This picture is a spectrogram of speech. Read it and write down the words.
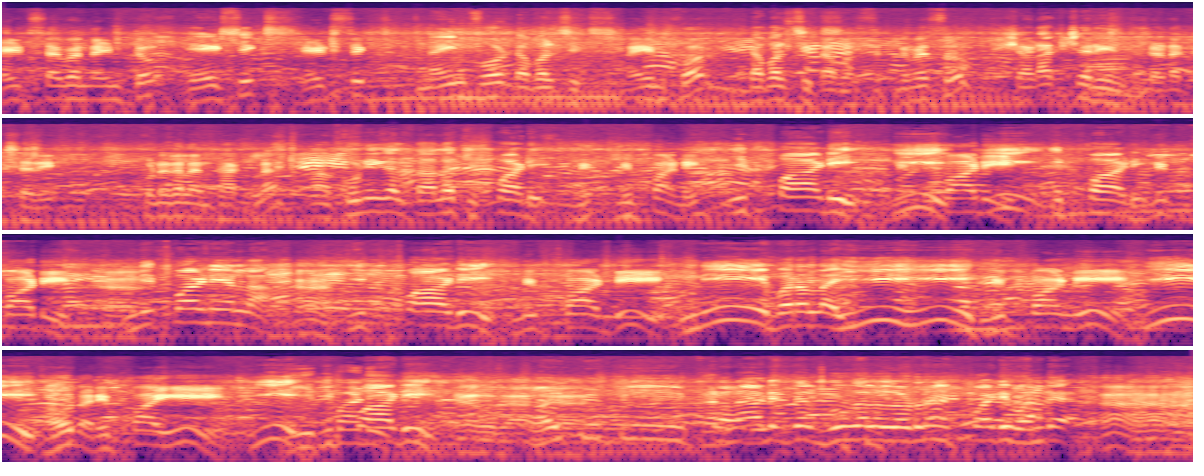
eight seven nine two eight six eight six nine four double six nine four double six. Double six. ನಿಮ್ಮ ಹೆಸರು? ಷಡಾಕ್ಷರಿ ಅಂತ. ಷಡಾಕ್ಷರಿ. ಕುಣಗಲ್ ಅಂತ ಹಾಕ್ಲಾ? ಹಾ, ಕುಣಿಗಲ್ ತಾಲೂಕು ಇಪ್ಪಾಡಿ. ನಿಪ್ಪಾಣಿ? ಇಪ್ಪಾಡಿ. ಈ ಇಪ್ಪಾಡಿ. ಈ ಇಪ್ಪಾಡಿ. ನಿಪ್ಪಾಡಿ. ನಿಪ್ಪಾಣಿ ಅಲ್ಲ. ಹಾ. ಇಪ್ಪಾಡಿ. ನಿಪ್ಪಾಡಿ. ನೀ ಬರಲ್ಲ. ಈ ಈ. ನಿಪ್ಪಾಣಿ. ಈ. ಹೌದಾ? ನಿಪ್ಪಾಯಿ. ಈ ಇಪ್ಪಾಡಿ. ಹೌದಾ? ಕರ್ನಾಟಕದಲ್ಲಿ ಗೂಗಲ್ ಅಲ್ಲಿ ನೋಡಿದ್ರೆ ಇಪ್ಪಾಡಿ ಒಂದೇ. ಹಾ ಹಾ ಹಾ.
